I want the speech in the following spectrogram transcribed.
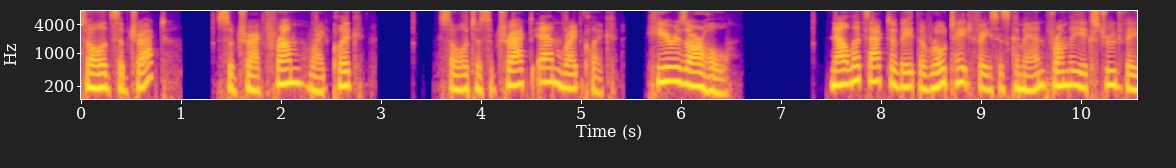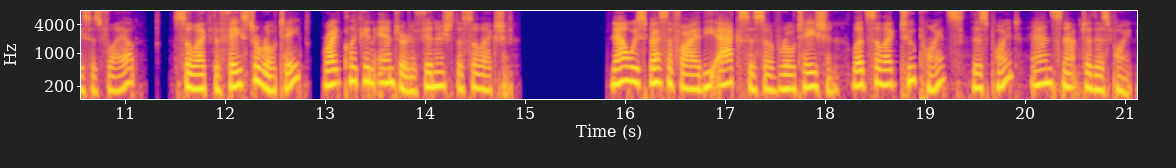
Solid subtract. Subtract from, right click. Solid to subtract and right click. Here is our hole. Now let's activate the Rotate Faces command from the Extrude Faces flyout. Select the face to rotate, right click and enter to finish the selection. Now we specify the axis of rotation. Let's select two points, this point, and snap to this point.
